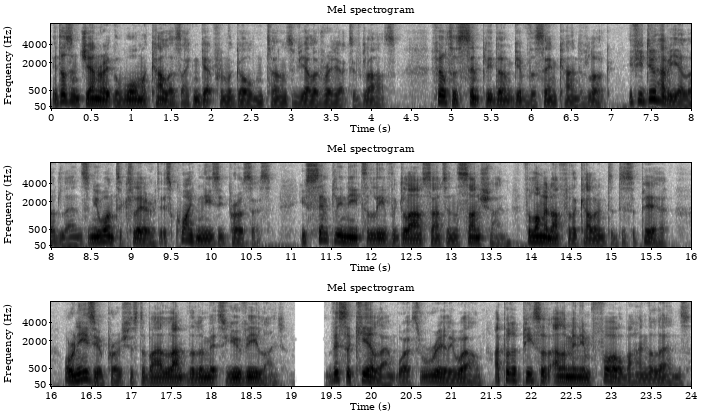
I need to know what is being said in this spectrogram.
It doesn't generate the warmer colours I can get from the golden tones of yellowed radioactive glass. Filters simply don't give the same kind of look. If you do have a yellowed lens and you want to clear it, it's quite an easy process. You simply need to leave the glass out in the sunshine for long enough for the colouring to disappear, or an easier approach is to buy a lamp that emits UV light. This IKEA lamp works really well. I put a piece of aluminium foil behind the lens,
